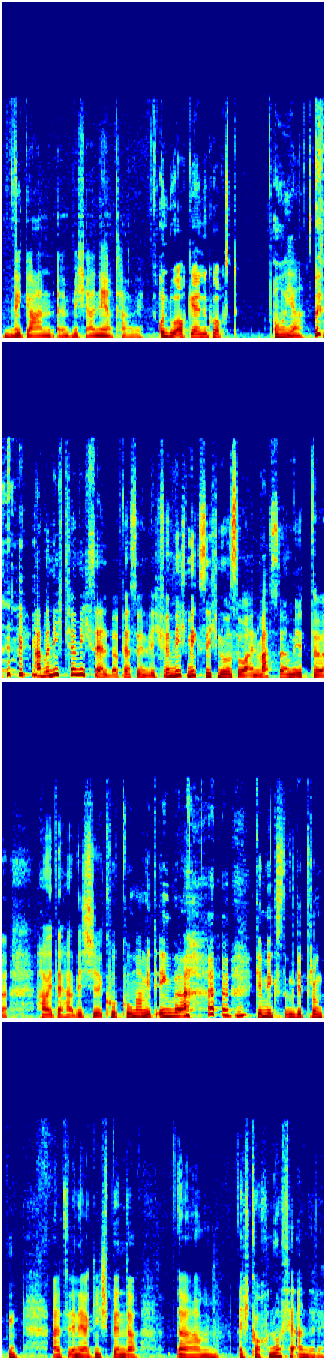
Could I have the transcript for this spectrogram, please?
vegan äh, mich ernährt habe. Und du auch gerne kochst? Oh ja. aber nicht für mich selber persönlich. Für mich mixe ich nur so ein Wasser mit, äh, heute habe ich äh, Kurkuma mit Ingwer mhm. gemixt und getrunken als Energiespender. Ähm, ich koche nur für andere.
